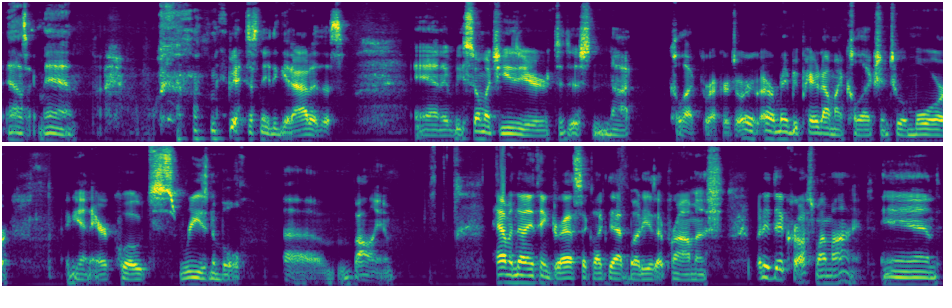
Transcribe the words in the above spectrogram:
And I was like, man, maybe I just need to get out of this. And it'd be so much easier to just not collect records or, or maybe pare down my collection to a more, again, air quotes, reasonable um, volume. Haven't done anything drastic like that, buddy, as I promise, but it did cross my mind. And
